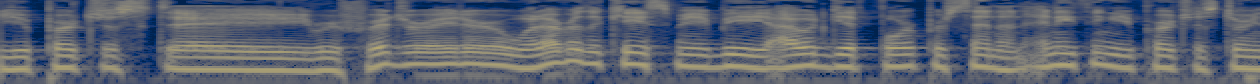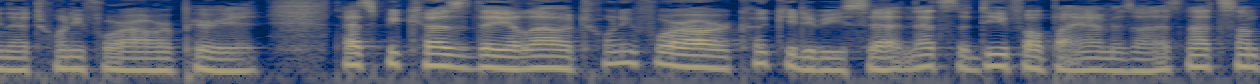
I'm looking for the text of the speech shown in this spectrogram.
you purchased a refrigerator, whatever the case may be, I would get 4% on anything you purchased during that 24 hour period. That's because they allow a 24 hour cookie to be set, and that's the default by Amazon. It's not some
